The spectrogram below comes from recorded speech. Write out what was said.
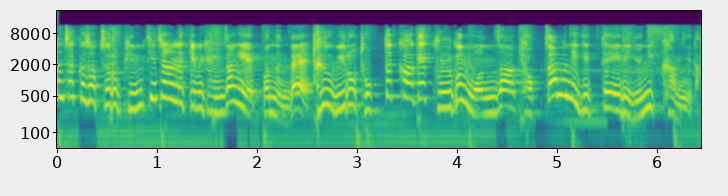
down된 체크 셔츠로 빈티지한 느낌이 굉장히 예뻤는데 그 위로 독특하게 굵은 원자 격자무늬 디테일이 유니크합니다.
